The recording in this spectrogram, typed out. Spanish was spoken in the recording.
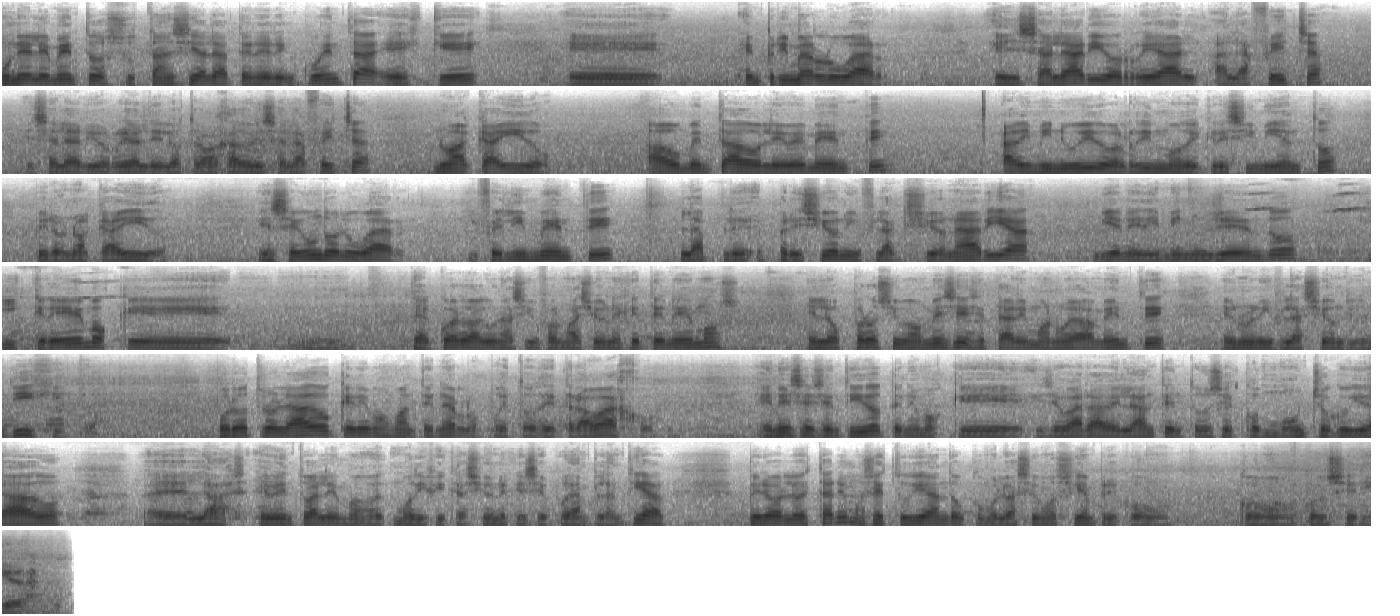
un elemento sustancial a tener en cuenta es que, eh, en primer lugar, el salario real a la fecha, el salario real de los trabajadores a la fecha, no ha caído, ha aumentado levemente, ha disminuido el ritmo de crecimiento, pero no ha caído. En segundo lugar, y felizmente, la presión inflacionaria viene disminuyendo y creemos que, de acuerdo a algunas informaciones que tenemos, en los próximos meses estaremos nuevamente en una inflación de un dígito. Por otro lado, queremos mantener los puestos de trabajo. En ese sentido tenemos que llevar adelante entonces con mucho cuidado eh, las eventuales modificaciones que se puedan plantear, pero lo estaremos estudiando como lo hacemos siempre con seriedad.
